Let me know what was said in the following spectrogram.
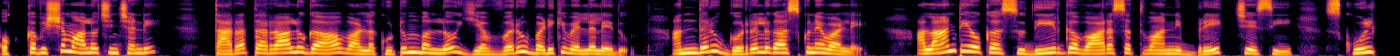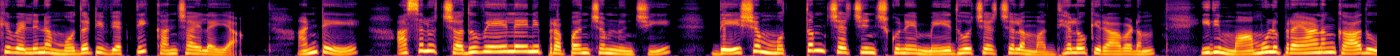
ఒక్క విషయం ఆలోచించండి. తరతరాలుగా వాళ్ళ కుటుంబంలో ఎవ్వరూ బడికి వెళ్ళలేదు అందరూ గొర్రెలు గాసుకునేవాళ్ళే అలాంటి ఒక సుదీర్ఘ వారసత్వాన్ని బ్రేక్ చేసి స్కూల్కి వెళ్ళిన మొదటి వ్యక్తి కంచాయిలయ్య. అంటే అసలు చదువేలేని ప్రపంచం నుంచి దేశం మొత్తం చర్చించుకునే మేధోచర్చల మధ్యలోకి రావడం ఇది మామూలు ప్రయాణం కాదు.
